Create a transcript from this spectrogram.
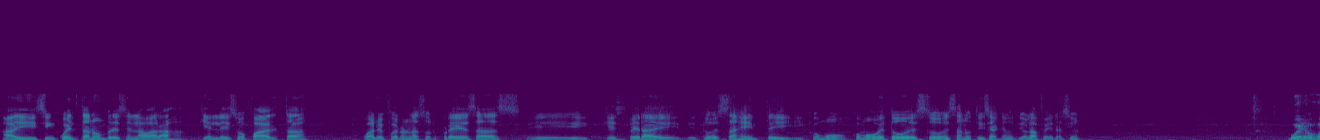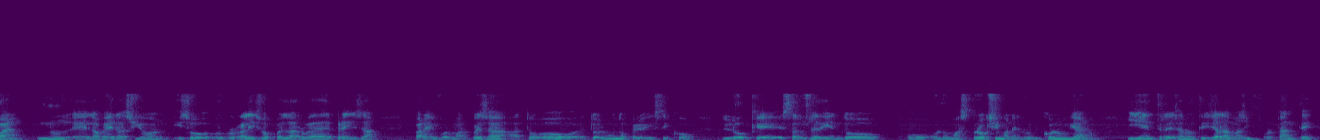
hay 50 nombres en la baraja. ¿Quién le hizo falta? Cuáles fueron las sorpresas, eh, qué espera de, toda esta gente y, cómo, cómo, ve todo esto, esta noticia que nos dio la federación. Bueno, Juan, eh, la federación hizo, realizó pues la rueda de prensa para informar pues a, todo, todo el mundo periodístico lo que está sucediendo o, lo más próximo en el rugby colombiano. Y entre esas noticias la más importante,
